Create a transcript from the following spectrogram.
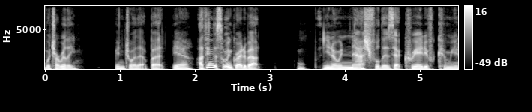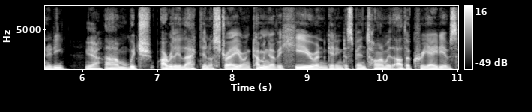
which I really enjoy that. But yeah, I think there's something great about you know in Nashville. There's that creative community. Yeah. um, which I really lacked in Australia. And coming over here and getting to spend time with other creatives,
